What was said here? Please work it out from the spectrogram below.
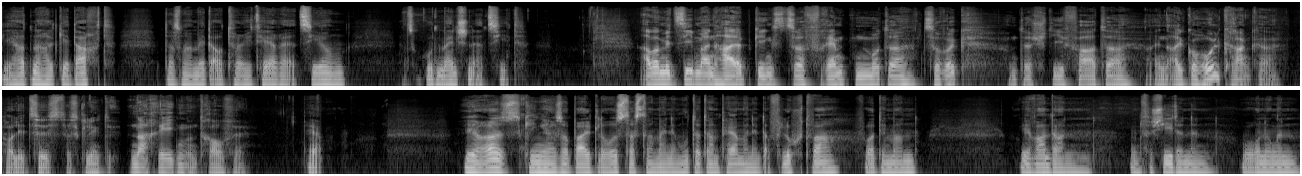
Die hatten halt gedacht, dass man mit autoritärer Erziehung zu guten Menschen erzieht. Aber mit siebeneinhalb ging es zur fremden Mutter zurück und der Stiefvater ein alkoholkranker Polizist. Das klingt nach Regen und Traufe. Ja. Ja, es ging ja so bald los, dass dann meine Mutter dann permanent auf Flucht war vor dem Mann. Wir waren dann in verschiedenen Wohnungen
